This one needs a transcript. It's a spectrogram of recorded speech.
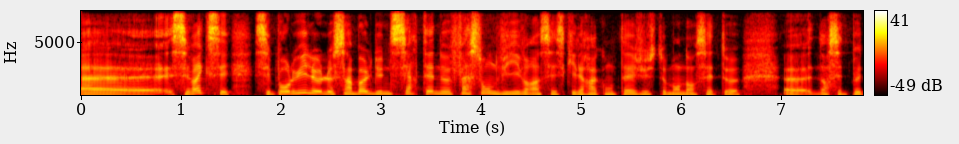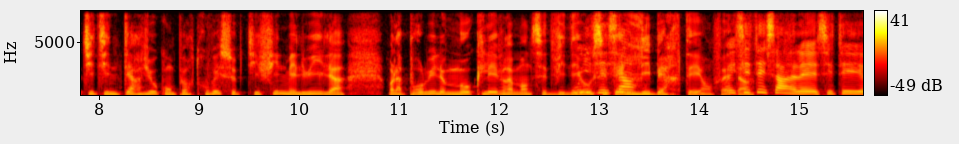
Euh, c'est vrai que c'est, pour lui le, le symbole d'une certaine façon de vivre. hein. C'est ce qu'il racontait justement dans cette, euh, dans cette petite interview qu'on peut retrouver, ce petit film. Et lui, il a, voilà, pour lui, le mot-clé vraiment de cette vidéo, Oui, c'était liberté, en fait. Oui, hein. c'était ça. C'était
